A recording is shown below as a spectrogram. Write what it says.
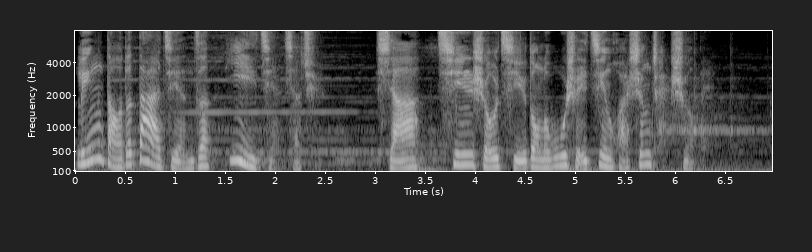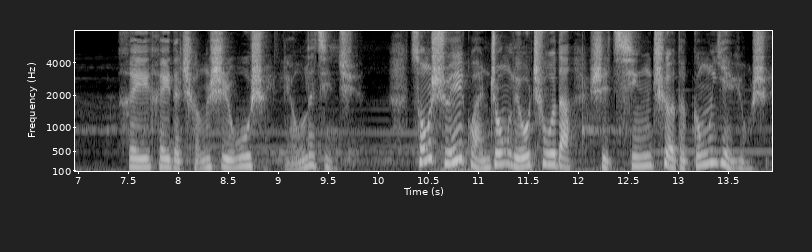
领导的大剪子一剪下去，霞亲手启动了污水净化生产设备。黑黑的城市污水流了进去，从水管中流出的是清澈的工业用水。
